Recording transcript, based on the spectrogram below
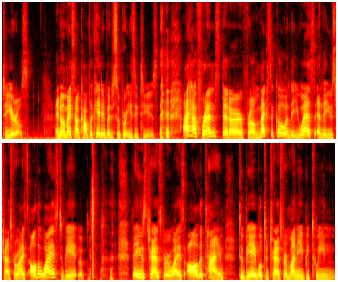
to euros. I know it might sound complicated, but it's super easy to use. I have friends that are from Mexico and the US and they use TransferWise all the wise to be they use TransferWise all the time to be able to transfer money between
